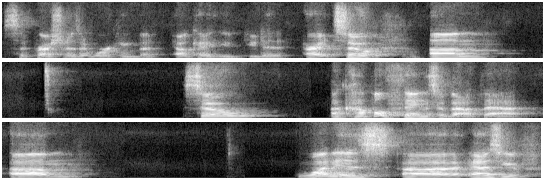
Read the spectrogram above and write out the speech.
suppression isn't working. But okay, you, you did it. All right. So um, so a couple things about that. Um, one is, uh, as you've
